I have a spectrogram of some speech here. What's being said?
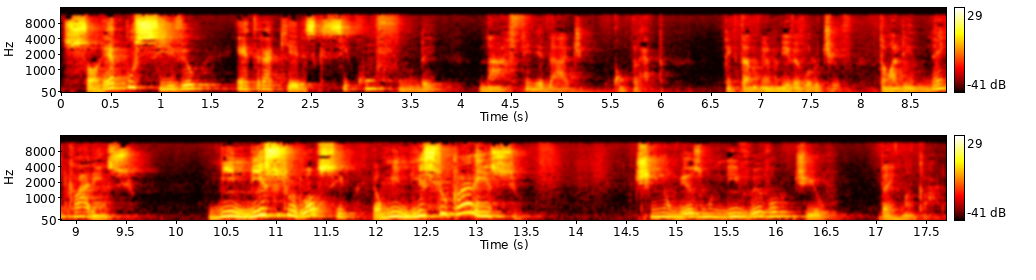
só é possível entre aqueles que se confundem na afinidade completa. Tem que estar no mesmo nível evolutivo. Então, ali, nem Clarencio, ministro do auxílio, é o ministro Clarencio, tinha o mesmo nível evolutivo da irmã Clara.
